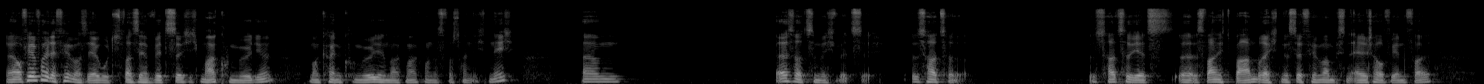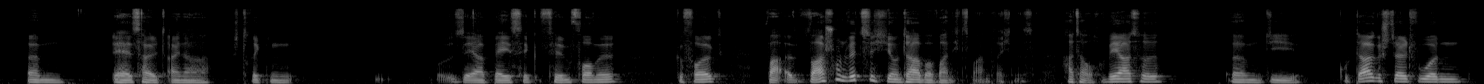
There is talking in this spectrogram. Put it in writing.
Äh, auf jeden Fall, der Film war sehr gut. Es war sehr witzig. Ich mag Komödien. Wenn man keine Komödien mag, mag man das wahrscheinlich nicht. Ähm, es war ziemlich witzig. Es hatte. Es hatte jetzt. Äh, es war nicht bahnbrechendes. Der Film war ein bisschen älter auf jeden Fall. Ähm, er ist halt einer strikten, sehr basic Filmformel gefolgt. War, war schon witzig hier und da, aber war nichts bahnbrechendes. Hatte auch Werte, ähm, die gut dargestellt wurden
